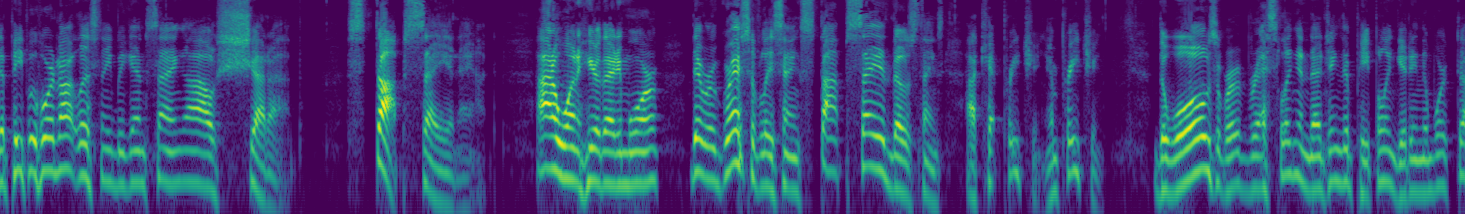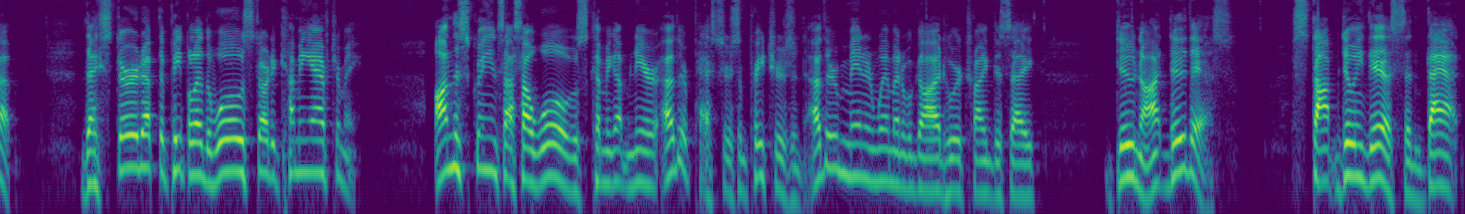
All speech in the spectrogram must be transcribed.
The people who were not listening began saying, Oh, shut up. Stop saying that. I don't want to hear that anymore. They were aggressively saying, Stop saying those things. I kept preaching and preaching. The wolves were wrestling and nudging the people and getting them worked up. They stirred up the people, and the wolves started coming after me. On the screens, I saw wolves coming up near other pastors and preachers and other men and women of God who were trying to say, Do not do this. Stop doing this and that.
